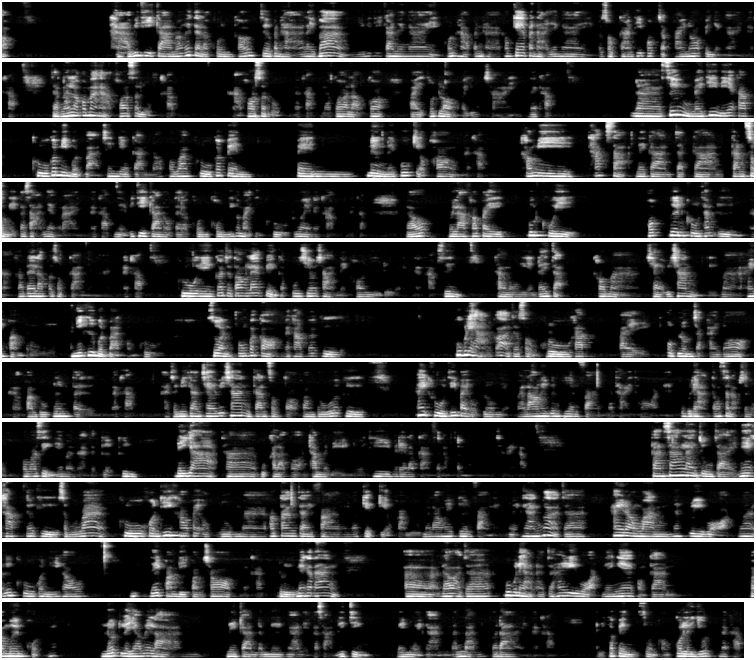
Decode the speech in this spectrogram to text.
หาวิธีการว่าเฮ้ยแต่ละคนเขาเจอปัญหาอะไรบ้าง มีวิธีการยังไง ค้นหาปัญหาเขาแก้ปัญหายังไง ประสบการณ์ที่พบจากภายนอกเป็นยังไงนะครับ จากนั้นเราก็มาหาข้อสรุปครับ หาข้อสรุปนะครับ แล้วก็เราก็ไปทดลองประยุกต์ใช้นะครับนะซึ่งในที่นี้ครับ ครูก็มีบทบาทเช่นเดียวกันเนาะเพราะว่าครูก็เป็นเป็นหนึ่งในผู้เกี่ยวข้องนะครับเขามีทักษะในการจัดการการส่งเอกสารอย่างไรนะครับเนี่ยวิธีการของแต่ละคนคนนี้ก็หมายถึงครูด้วยนะครับนะครับ แล้วเวลาเขาไปพูดคุย พบเพื่อนครูท่านอื่นอะเขาได้รับประสบการณ์อย่างไรนะครับ ครูเองก็จะต้องแลกเปลี่ยนกับผู้เชี่ยวชาญในข้อนี้ด้วยนะครับ ซึ่งทางโรงเรียนได้จัดเข้ามาแชร์วิชั่นหรือมาให้ความรู้ อันนี้คือบทบาทของครู ส่วนองค์ประกอบนะครับก็คือ ผู้บริหารก็อาจจะส่งครูครับ ไปอบรมจากภายนอกหาความรู้เพิ่มเติมนะครับ อาจจะมีการแชร์วิชั่น การส่งต่อความรู้ก็คือ ให้ครูที่ไปอบรมเนี่ยมาเล่าให้เพื่อนๆฟังมาถ่ายทอดเนี่ยผู้บริหารต้องสนับสนุน เพราะว่าสิ่งนี้มันอาจจะเกิดขึ้นได้ยากถ้าบุคลากรทำมันเองโดยที่ไม่ได้รับการสนับสนุนใช่ไหมครับ การสร้างแรงจูงใจนี่ครับก็คือสมมุติว่า ครูคนที่เขาไปอบรมมาเขาตั้งใจฟัง แล้วเก็บเกี่ยวความรู้มาเล่าให้เพื่อนฟังเนี่ยหน่วยงานก็อาจจะให้รางวัลนะรีวอร์ดว่าเออครูคนนี้เขาได้ความดีความชอบนะครับ หรือแม้กระทั่งเเราอาจจะผู้บริหารอาจจะให้รีวอร์ดในแง่ของการประเมินผลลดระยะเวลาในการดำเนินงานเอกสารได้จริง ในหน่วยงานนั้นๆ ก็ได้นะครับ อันนี้ก็เป็นส่วนของกลยุทธ์นะครับ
